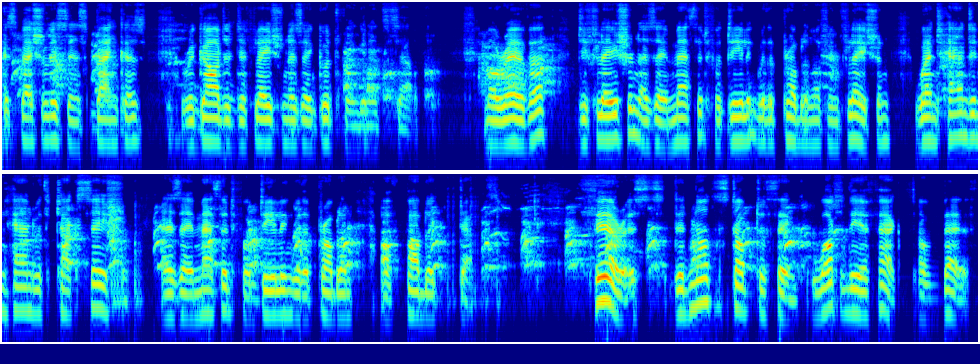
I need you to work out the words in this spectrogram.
especially since bankers regarded deflation as a good thing in itself. Moreover, deflation as a method for dealing with the problem of inflation went hand in hand with taxation as a method for dealing with the problem of public debts. Theorists did not stop to think what the effects of both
